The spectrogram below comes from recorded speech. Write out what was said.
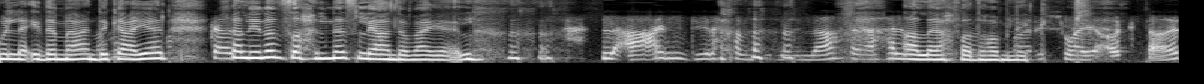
ولا إذا ما عندك عيال؟ خلينا ننصح الناس اللي عندهم عيال. لا عندي الحمد لله الله يحفظهم لك. شوي أكثر.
